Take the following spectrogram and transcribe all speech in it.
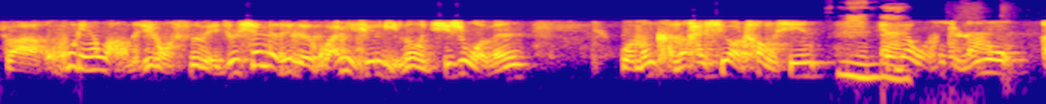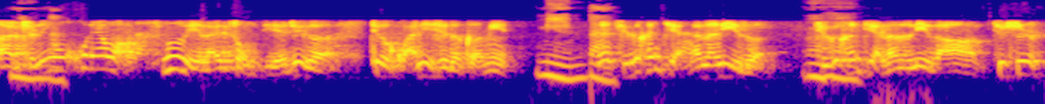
是吧？互联网的这种思维，就是现在这个管理学理论，其实我们。我们可能还需要创新。明白。现在我们只能用啊，只能用互联网思维来总结这个这个管理式的革命。明白。那举个很简单的例子，举个很简单的例子啊，就是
